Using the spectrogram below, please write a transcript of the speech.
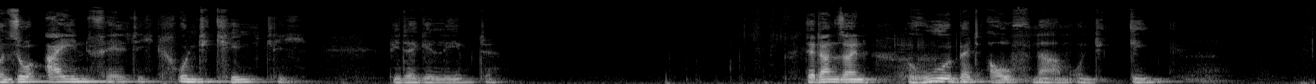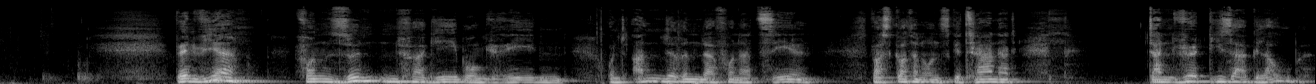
und so einfältig und kindlich wie der Gelähmte, der dann sein Ruhebett aufnahm und ging. Wenn wir von Sündenvergebung reden und anderen davon erzählen, was Gott an uns getan hat, dann wird dieser Glaube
